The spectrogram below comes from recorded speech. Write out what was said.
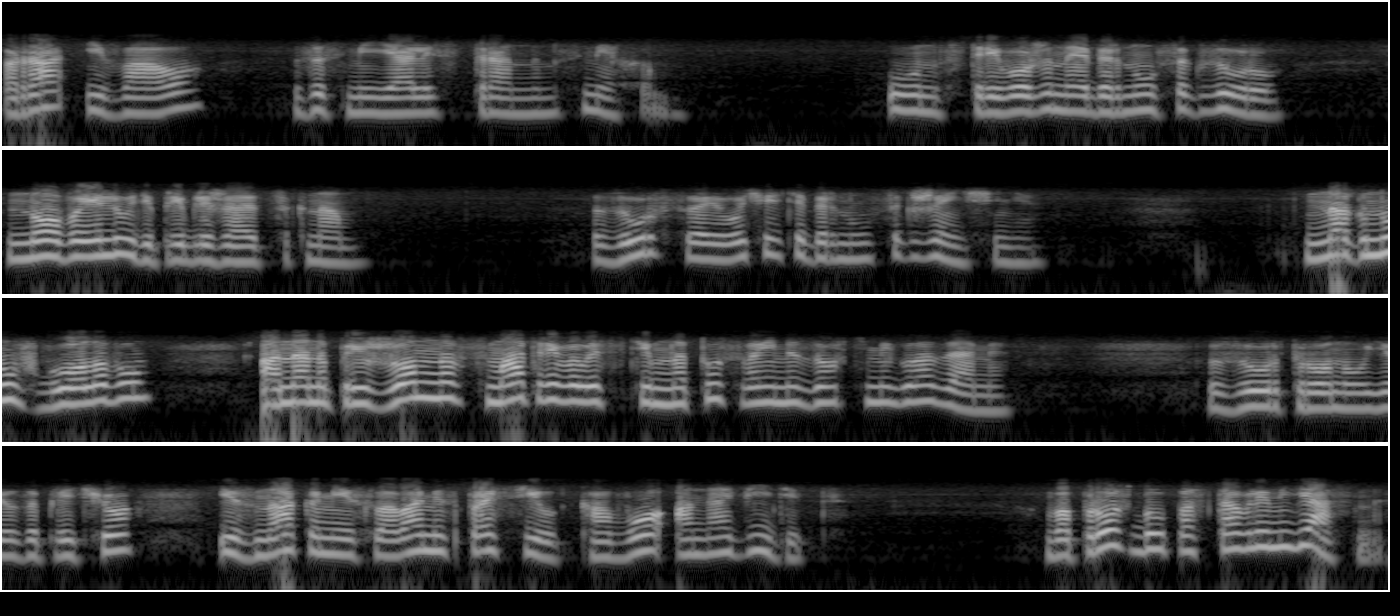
Ра и Вао засмеялись странным смехом. Ун, встревоженный, обернулся к Зуру. «Новые люди приближаются к нам». Зур, в свою очередь, обернулся к женщине. Нагнув голову, она напряженно всматривалась в темноту своими зоркими глазами. Зур тронул ее за плечо и знаками и словами спросил, кого она видит. Вопрос был поставлен ясно,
